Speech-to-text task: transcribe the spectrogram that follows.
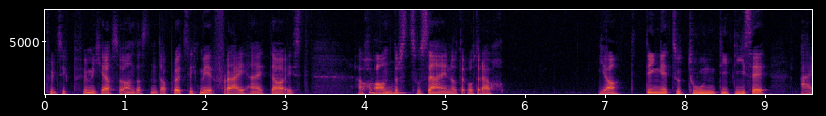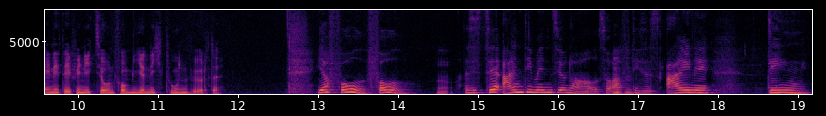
fühlt sich für mich auch so an, dass dann da plötzlich mehr Freiheit da ist, auch mhm. anders zu sein oder, oder auch ja, Dinge zu tun, die diese eine Definition von mir nicht tun würde. Ja, voll, voll. Ja. Es ist sehr eindimensional, so mhm. auf dieses eine Ding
